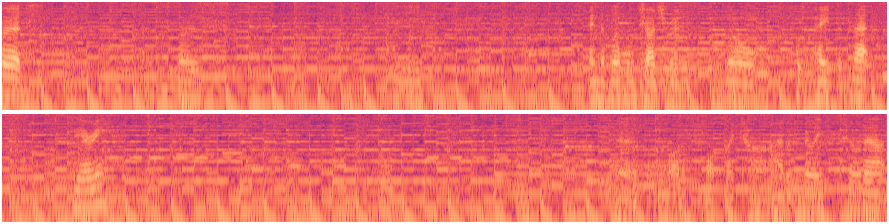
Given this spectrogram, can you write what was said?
but I suppose the end of level judgment will put paid to that theory. There's a lot of spots I can't, I haven't really filled out.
